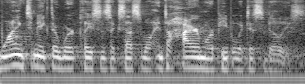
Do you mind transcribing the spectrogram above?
wanting to make their workplaces accessible and to hire more people with disabilities.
